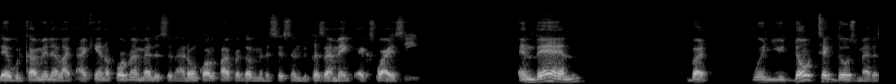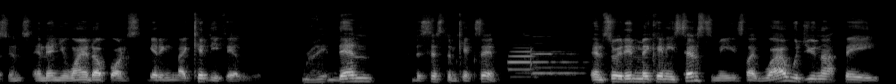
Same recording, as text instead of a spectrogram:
they would come in and like, I can't afford my medicine. I don't qualify for government assistance because I make X, Y, Z. And then, but when you don't take those medicines and then you wind up on getting like kidney failure, right? Then the system kicks in. And so it didn't make any sense to me. It's like, why would you not pay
